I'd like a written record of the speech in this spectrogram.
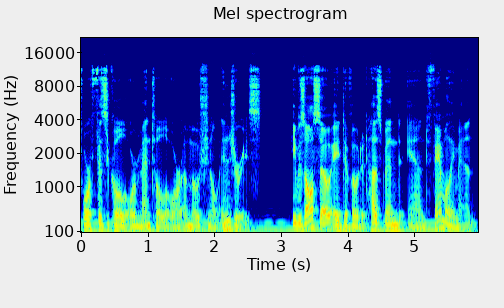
for physical or mental or emotional injuries. He was also a devoted husband and family man.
